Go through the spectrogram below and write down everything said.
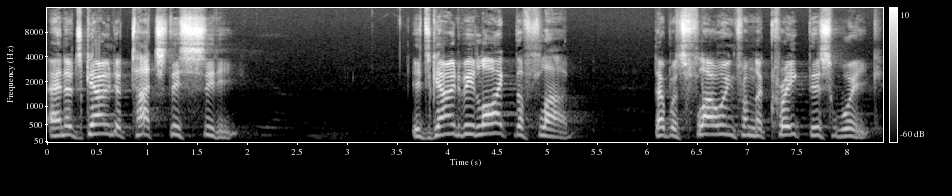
and it's going to touch this city. It's going to be like the flood that was flowing from the creek this week.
